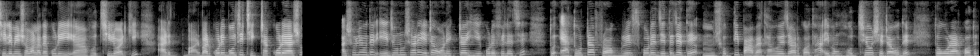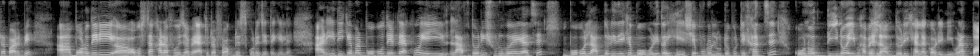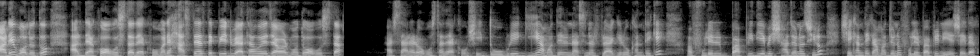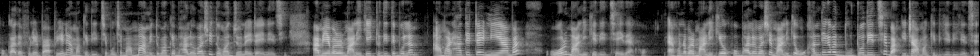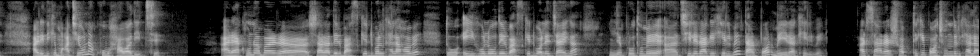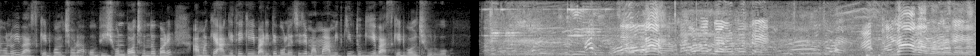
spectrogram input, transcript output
ছেলে মেয়ে সব আলাদা করেই হচ্ছিল আর কি। আর বারবার করে বলছি, ঠিকঠাক করে আসো। আসলে ওদের এজ অনুসারে এটা অনেকটা ইয়ে করে ফেলেছে। তো এতটা প্রগ্রেস করে যেতে যেতে সত্যি পা ব্যথা হয়ে যাওয়ার কথা এবং হচ্ছেও সেটা ওদের। তো ওরা আর কতটা পারবে? বড়দেরই অবস্থা খারাপ হয়ে যাবে এতটা প্রগ্রেস করে যেতে গেলে। আর এদিকে আবার বোবোদের দেখো, এই লাভদড়ি শুরু হয়ে গেছে। বোবো লাভদড়ি দেখে বোবরি তো হেসে পুরো লুটোপুটি খাচ্ছে। কোনো দিনও এইভাবে লাভদড়ি খেলা করেনি। ওরা পারে বলো তো? আর দেখো অবস্থা দেখো। মানে হাসতে হাসতে পেট ব্যথা হয়ে যাওয়ার মতো অবস্থা। আর স্যারার অবস্থা দেখো, সেই দৌড়ে গিয়ে আমাদের ন্যাশনাল ফ্ল্যাগের ওখান থেকে ফুলের পাপড়ি দিয়ে বেশ সাজানো ছিল, সেখান থেকে আমার জন্য ফুলের পাপড়ি নিয়ে এসে দেখো, গাঁদা ফুলের পাপড়ি এনে আমাকে দিচ্ছে। বলছে, মাম্মা, আমি তোমাকে ভালোবাসি, তোমার জন্য এটা এনেছি। আমি এবার ওর মানিকে একটু দিতে বললাম, আমার হাতেরটাই নিয়ে আবার ওর মানিকে দিচ্ছে। এই দেখো, এখন আবার মানিকেও খুব ভালোবাসে, মানিকে ওখান থেকে আবার দুটো দিচ্ছে, বাকিটা আমাকে দিয়ে দিয়েছে। আর এদিকে মাঠেও না খুব হাওয়া দিচ্ছে। আর এখন আবার সারাদের বাস্কেটবল খেলা হবে। তো এই হলো ওদের বাস্কেটবলের জায়গা। প্রথমে ছেলেরা আগে খেলবে তারপর মেয়েরা খেলবে। আর সারার সব থেকে পছন্দের খেলা হলো এই বাস্কেটবল ছোড়া। ও ভীষণ পছন্দ করে। আমাকে আগে থেকেই বাড়িতে বলেছে যে মাম্মা আমি কিন্তু গিয়ে বাস্কেটবল ছুড়বো।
